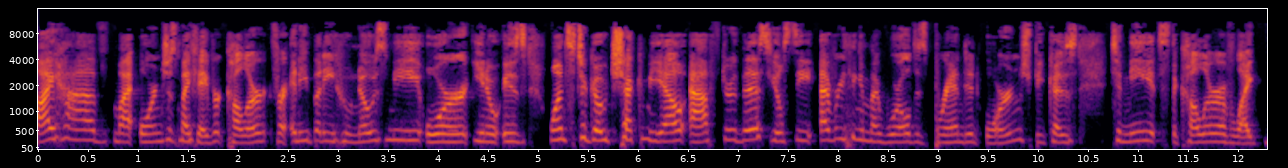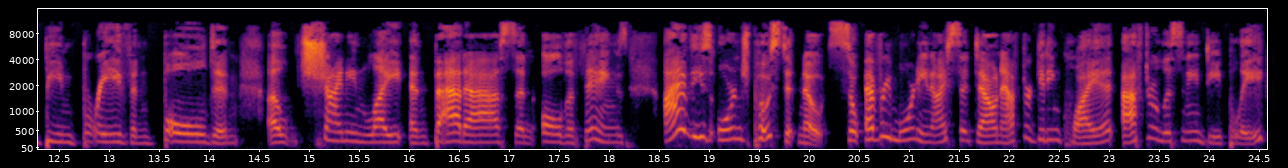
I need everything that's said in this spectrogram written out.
I have my orange is my favorite color for anybody who knows me or, you know, is wants to go check me out after this. You'll see everything in my world is branded orange because to me, it's the color of like being brave and bold and a shining light and badass and all the things. I have these orange post-it notes. So every morning I sit down after getting quiet, after listening deeply,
